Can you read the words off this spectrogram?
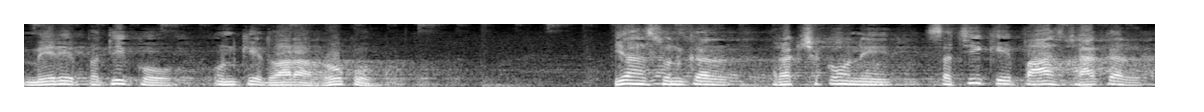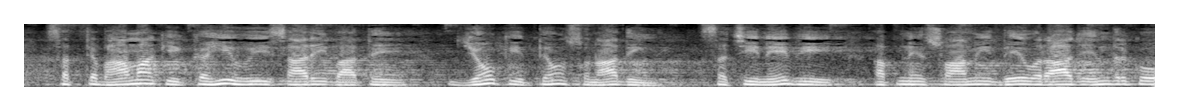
मेरे पति को उनके द्वारा रोको। यह सुनकर रक्षकों ने सची के पास जाकर सत्यभामा की कही हुई सारी बातें ज्यों की त्यों सुना दी। सची ने भी अपने स्वामी देवराज इंद्र को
